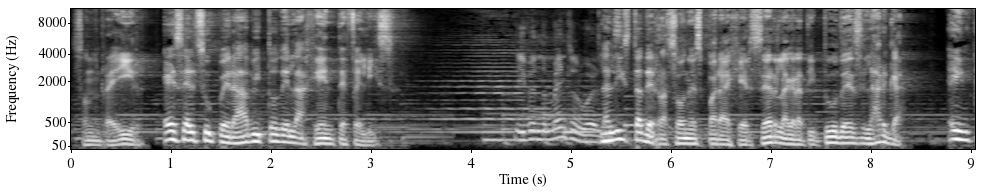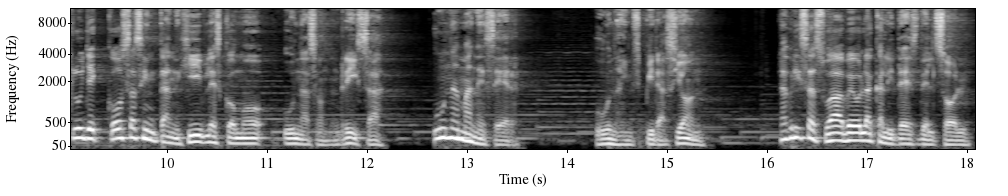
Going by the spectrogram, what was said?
Sonreír es el superhábito de la gente feliz. La lista de razones para ejercer la gratitud es larga e incluye cosas intangibles como una sonrisa, un amanecer, una inspiración, la brisa suave o la calidez del sol,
